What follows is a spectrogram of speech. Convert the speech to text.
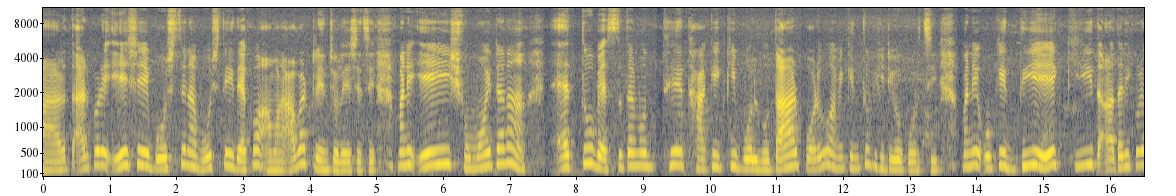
আর তারপরে এসে বসতে না বসতেই দেখো আমার আবার ট্রেন চলে এসেছে। মানে এই সময়টা না এত ব্যস্ততার মধ্যে থাকি কি বলব? তারপরেও আমি কিন্তু ভিডিও করছি। মানে ওকে দিয়ে কি তাড়াতাড়ি করে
